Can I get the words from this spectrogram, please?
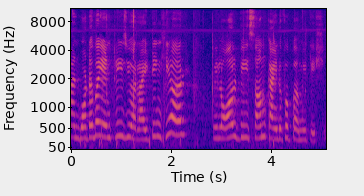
And whatever entries you are writing here will all be some kind of a permutation.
